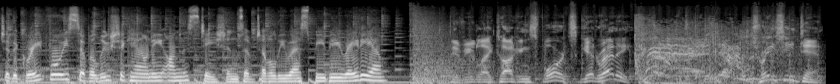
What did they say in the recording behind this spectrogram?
to the great voice of Volusia County on the stations of WSBB Radio. If you like talking sports, get ready. Tracy Dent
